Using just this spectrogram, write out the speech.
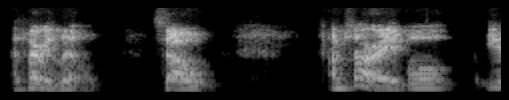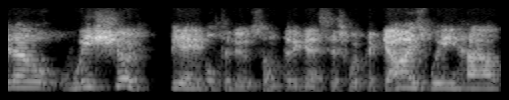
That's very little. So I'm sorry, but you know, we should be able to do something against this with the guys we have.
